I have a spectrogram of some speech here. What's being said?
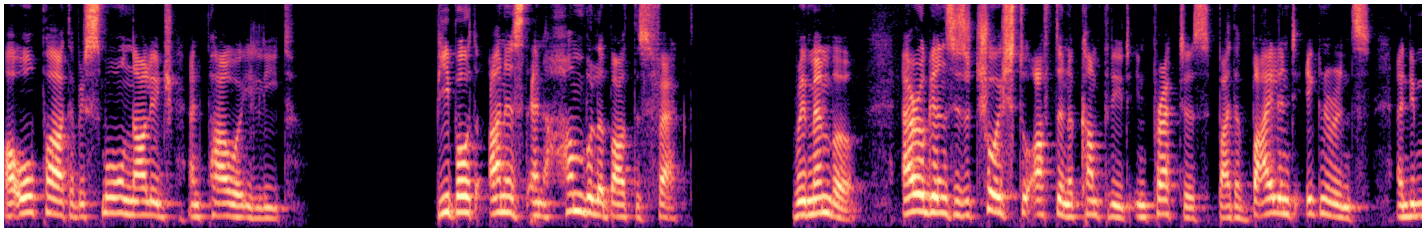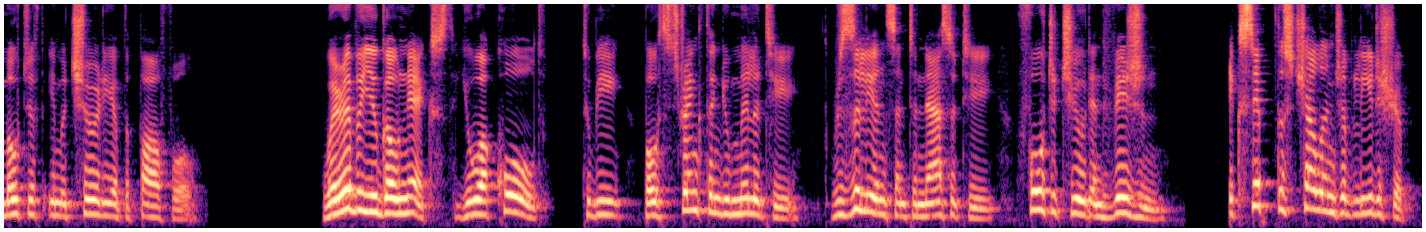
are all part of a small knowledge and power elite. Be both honest and humble about this fact. Remember, arrogance is a choice too often accompanied in practice by the violent ignorance and emotive immaturity of the powerful. Wherever you go next, you are called to be both strength and humility, resilience and tenacity, fortitude and vision. Accept this challenge of leadership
